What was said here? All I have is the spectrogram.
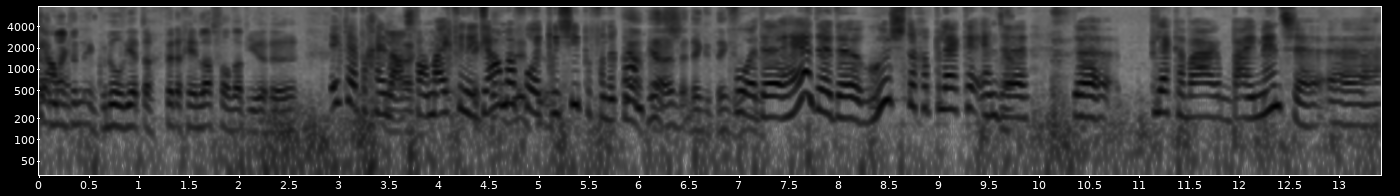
het maakt jammer. een, ik bedoel, je hebt daar verder geen last van dat hier. eh, Ik heb er geen last van, maar ik vind het jammer voor het principe van de ja, campus. ja, denk, denk, denk voor de, hè, de, de rustige plekken en de, Ja. de plekken waarbij mensen Ja.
